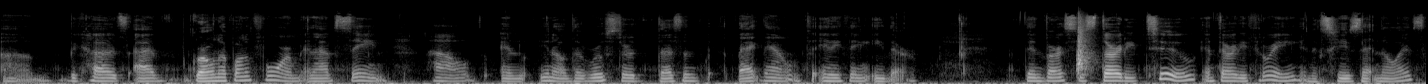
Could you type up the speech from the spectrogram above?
um, because I've grown up on a farm and I've seen how, and you know, the rooster doesn't back down to anything either. Then verses 32 and 33, and excuse that noise,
